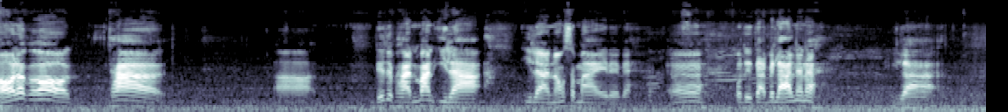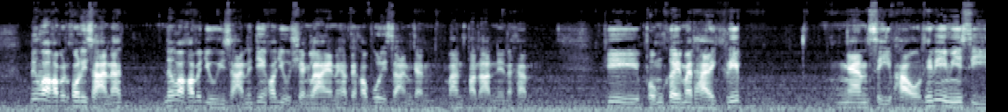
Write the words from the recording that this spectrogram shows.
อ๋อแล้วก็ถ้าเดี๋ยวจะผ่านบ้านอีลา อีลาน้องสมัยเลยนะเออคนติดตามเป็นร้านนั่นนะอีลา นึกว่าเขาเป็นคนอีสานนะนึกว่าเขาไปอยู่อีสานจริงๆเขาอยู่เชียงรายนะครับ แต่เขาพูดอีสานกันบ้านปาลันนี่นะครับ ที่ผมเคยมาถ่ายคลิป งานสี่เผ่าที่นี่มีสี่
